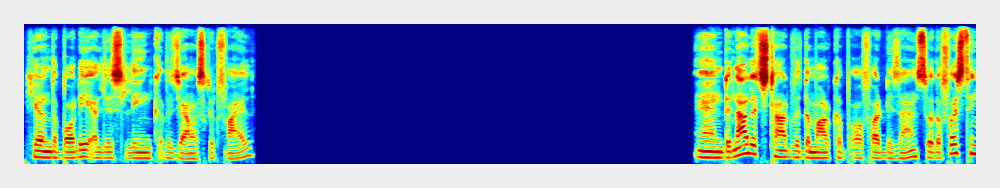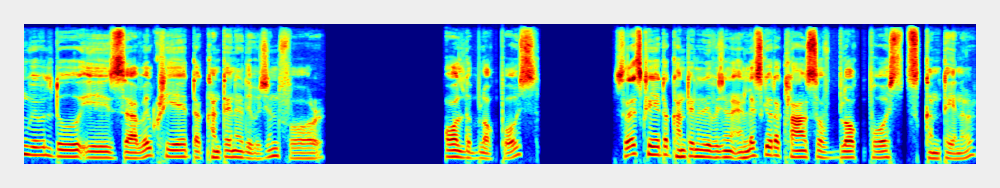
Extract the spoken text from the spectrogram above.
here in the body, I'll just link the JavaScript file. And now let's start with the markup of our design. So the first thing we will do is uh, we'll create a container division for all the blog posts. So let's create a container division and let's give it a class of blog posts container.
